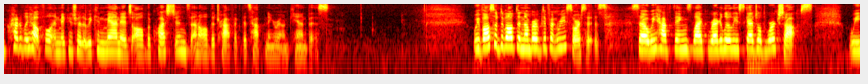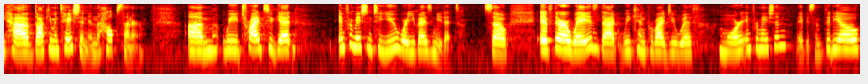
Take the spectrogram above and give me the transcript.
incredibly helpful in making sure that we can manage all the questions and all the traffic that's happening around Canvas. We've also developed a number of different resources. So we have things like regularly scheduled workshops. We have documentation in the Help Center. Um, we try to get information to you where you guys need it. So if there are ways that we can provide you with more information, maybe some video,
